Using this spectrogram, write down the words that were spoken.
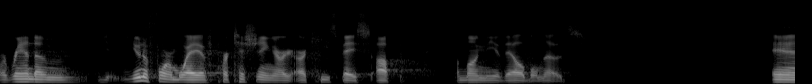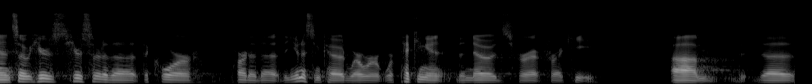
a random, uniform way of partitioning our, our key space up among the available nodes. And so here's, here's sort of the, the core part of the, the Unison code where we're, we're picking it, the nodes for, for a key. Um, the,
